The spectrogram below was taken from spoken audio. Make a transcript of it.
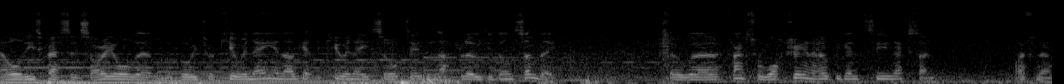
uh, all these questions sorry all the will go into a Q&A and I'll get the Q&A sorted and uploaded on Sunday. So uh, thanks for watching and I hope again to see you next time. Bye for now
